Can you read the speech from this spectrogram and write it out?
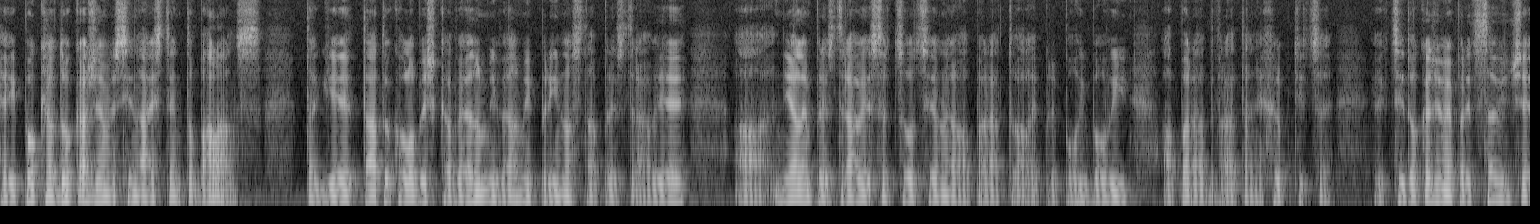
Hej, pokiaľ dokážeme si nájsť tento balans, tak je táto kolobežka veľmi, veľmi prínosná pre zdravie a nielen pre zdravie srdcovo aparátu, ale aj pre pohybový aparát vrátane chrbtice. Keď si dokážeme predstaviť, že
